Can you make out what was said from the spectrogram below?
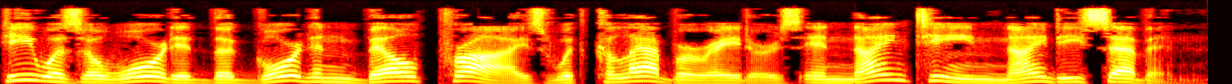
He was awarded the Gordon Bell Prize with collaborators in 1997.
